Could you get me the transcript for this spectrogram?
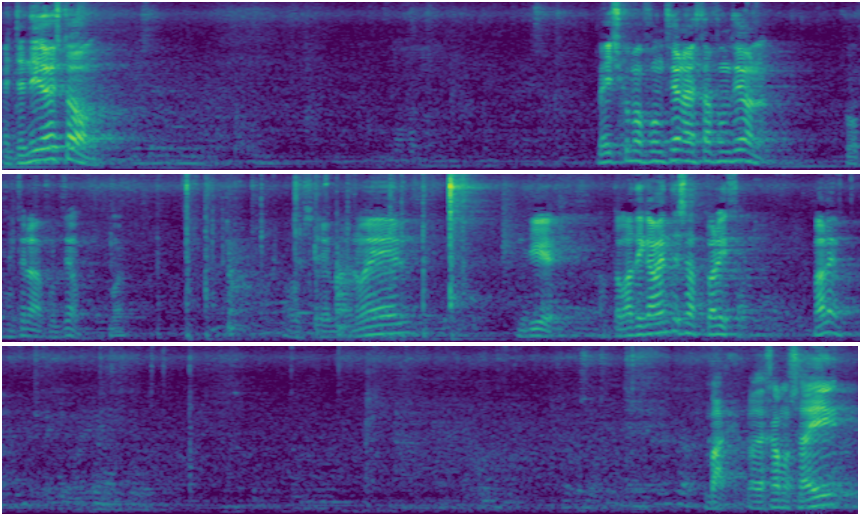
¿Entendido esto? ¿Veis cómo funciona esta función? ¿Cómo funciona la función? Bueno, José Manuel 10. Automáticamente se actualiza. ¿Vale? Vale, lo dejamos ahí.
